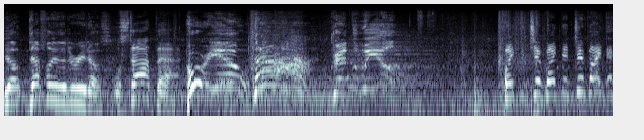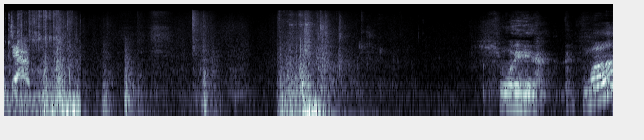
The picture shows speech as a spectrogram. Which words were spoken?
Yep, definitely the Doritos. We'll stop that. Who are you? Ah! Grab the wheel! Bite the chip, bite the chip, bite the chip! Where? Mom?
